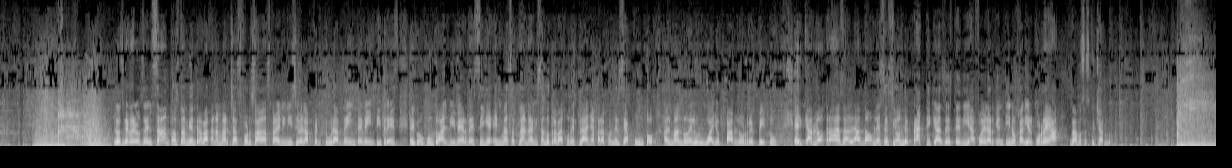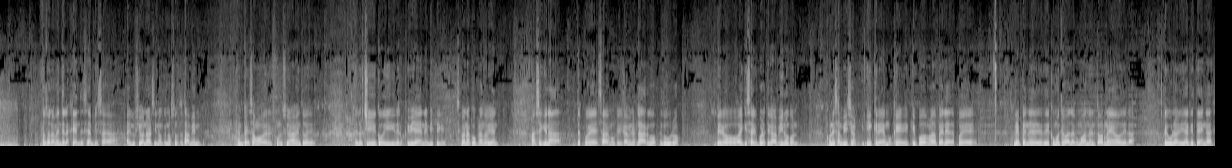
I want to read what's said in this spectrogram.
Los guerreros del Santos también trabajan a marchas forzadas para el inicio de la apertura 2023. El conjunto albiverde sigue en Mazatlán realizando trabajo de playa para ponerse a punto al mando del uruguayo Pablo Repeto. El que habló tras la doble sesión de prácticas de este día fue el argentino Javier Correa. Vamos a escucharlo. No solamente la gente se empieza a ilusionar, sino que nosotros también empezamos a ver el funcionamiento de, los chicos y de los que vienen, viste que se van acoplando bien. Así que nada, después sabemos que el camino es largo, es duro, pero hay que salir por este camino con, esa ambición. Y creemos que, podemos dar pelea, después depende de, de cómo te vaya acomodando en el torneo, de la regularidad que tengas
